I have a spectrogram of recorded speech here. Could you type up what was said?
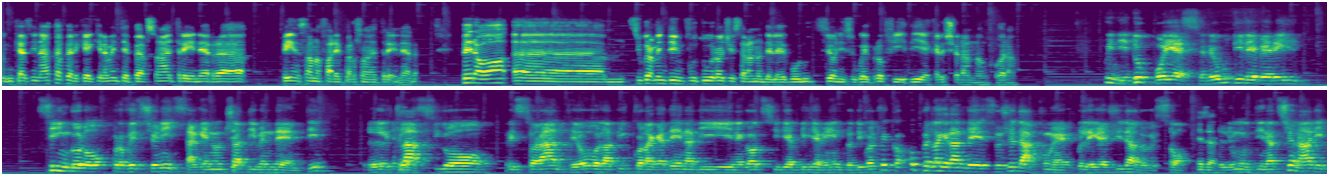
incasinata perché chiaramente i personal trainer pensano a fare personal trainer. Però eh, sicuramente in futuro ci saranno delle evoluzioni su quei profili e cresceranno ancora. Quindi tu puoi essere utile per il singolo professionista che non ha dipendenti il classico ristorante o la piccola catena di negozi di abbigliamento di qualche cosa o per la grande società come quelle che hai citato che sono esatto. delle multinazionali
